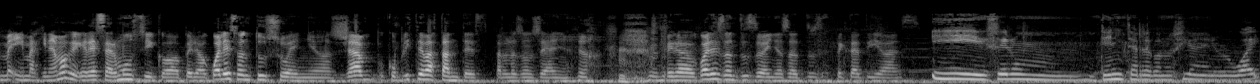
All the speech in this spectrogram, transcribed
me- imaginamos que querés ser músico, pero ¿cuáles son tus sueños? Ya cumpliste bastantes para los 11 años, ¿no? pero ¿cuáles son tus sueños o tus expectativas? Y ser un pianista reconocido en el Uruguay.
